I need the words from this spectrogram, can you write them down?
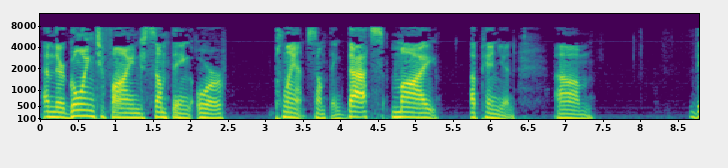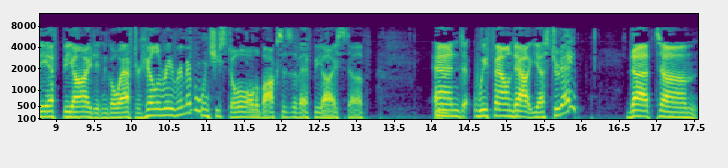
and they're going to find something or plant something. That's my opinion. Um, the FBI didn't go after Hillary. Remember when she stole all the boxes of FBI stuff? And we found out yesterday that um,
